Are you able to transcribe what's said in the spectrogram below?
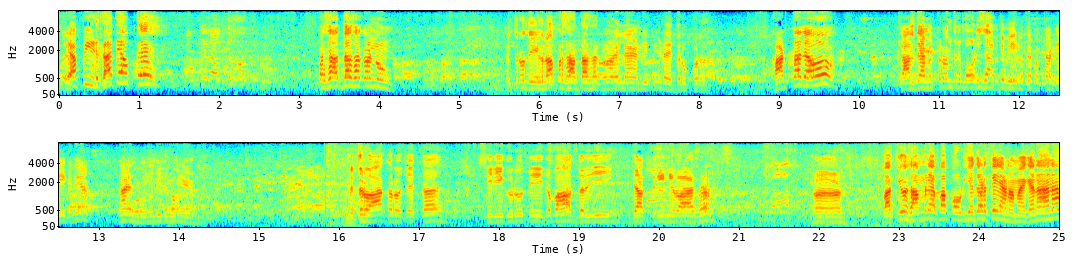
ਓਏ ਆ ਭੀੜ ਕਾਤੇ ਉੱਤੇ? ਪ੍ਰਸਾਦਾ ਛਕਣ ਨੂੰ। ਮਿੱਤਰੋ, ਦੇਖ ਲਓ ਪ੍ਰਸਾਦਾ ਛਕਣ ਵਾਲੇ ਲੈਣ ਦੀ ਭੀੜ ਆ ਇੱਧਰ ਉੱਪਰ। ਖੜਤਾ ਜਾਓ। ਚੱਲਦੇ ਆ ਮਿੱਤਰੋ, ਅੰਦਰ ਬੌਲੀ ਸਾਹਿਬ 'ਚ ਫਿਰ ਉੱਥੇ ਮੱਥਾ ਟੇਕਦੇ ਆ ਨਾਲੇ ਤੁਹਾਨੂੰ ਵੀ ਦਿਖਾਉਣੇ ਆ ਮਿੱਤਰੋ ਆ ਕਰੋ ਚੈੱਕ। ਸ੍ਰੀ ਗੁਰੂ ਤੇਗ ਬਹਾਦਰ ਜੀ ਯਾਤਰੀ ਨਿਵਾਸ। ਹਾਂ, ਬਾਕੀ ਉਹ ਸਾਹਮਣੇ ਆਪਾਂ ਪੌੜੀਆਂ ਚੜ੍ਹ ਕੇ ਜਾਣਾ, ਮੈਂ ਕਹਿੰਦਾ ਹਨਾ?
